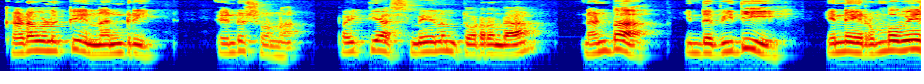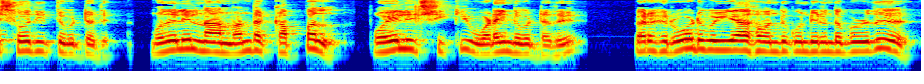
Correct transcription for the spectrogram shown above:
கடவுளுக்கு நன்றி என்று சொன்னான். பைத்தியாஸ் மேலும் தொடர்ந்தான். நண்பா இந்த விதி என்னை ரொம்பவே சோதித்து விட்டது. முதலில் நான் வந்த கப்பல் புயலில் சிக்கி உடைந்து விட்டது. பிறகு ரோடு வழியாக வந்து கொண்டிருந்த பொழுது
